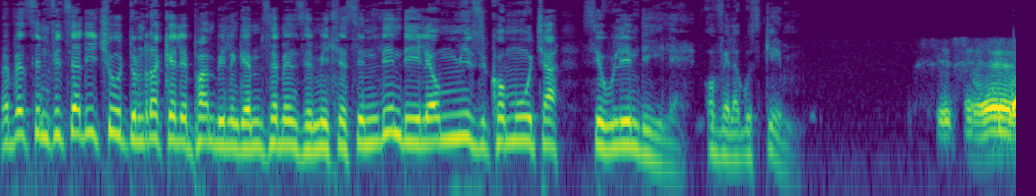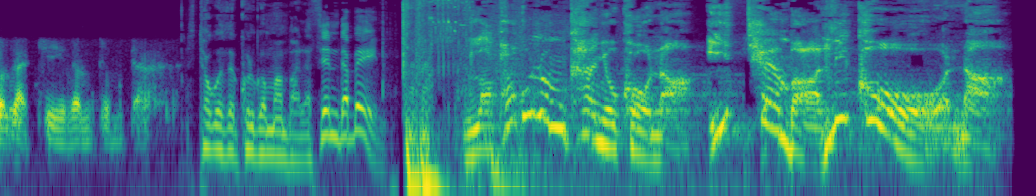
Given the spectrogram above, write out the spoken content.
bebe sinifisela ichudu niragele phambili ngemsebenzi emihle. Sinilindile umusic omutsha siwulindile. Ovela kuskim sesikwakathina mntu omdala. Sithokoze khulu kwamambala. Siyendabeni lapha kulomkhanyo khona ithemba likhona.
